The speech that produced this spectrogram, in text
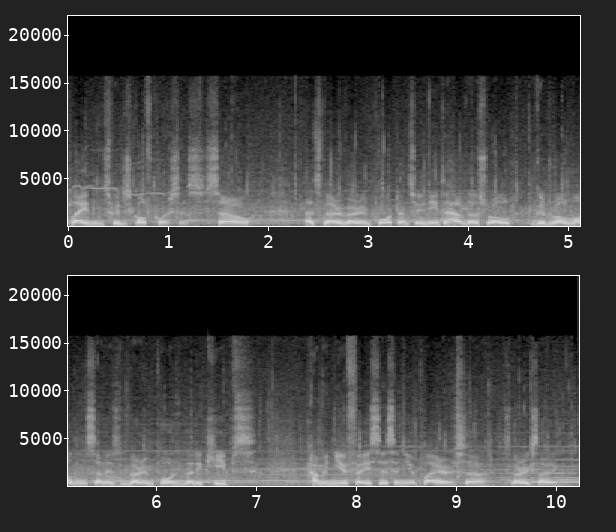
played in Swedish golf courses. So that's very, very important. So you need to have those role, good role models, and it's very important that it keeps coming new faces and new players. So it's very exciting.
